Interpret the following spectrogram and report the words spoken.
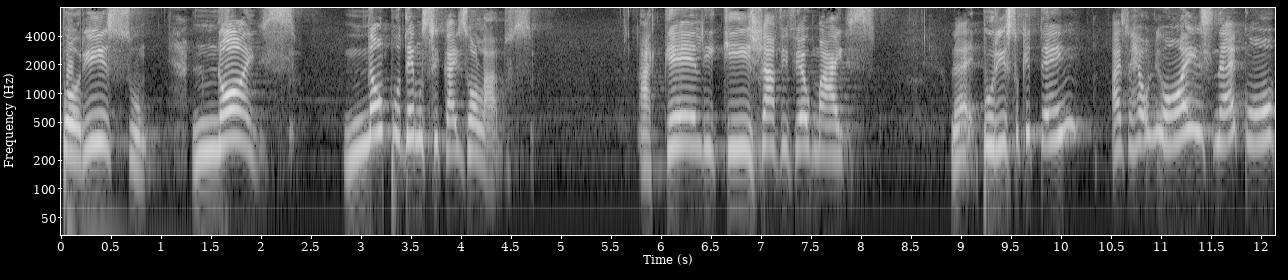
Por isso, nós não podemos ficar isolados. Aquele que já viveu mais. Né? Por isso que tem as reuniões né, com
